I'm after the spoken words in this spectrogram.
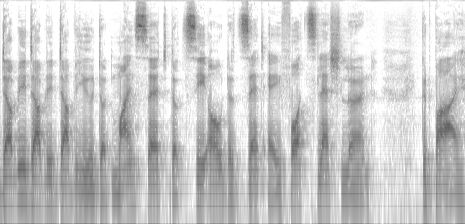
www.mindset.co.za forward slash learn. Goodbye.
